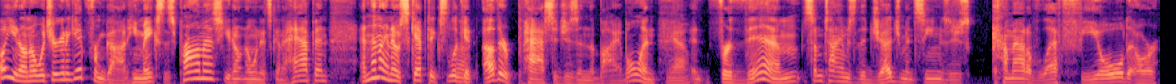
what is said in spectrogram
oh, you don't know what you're going to get from God. He makes this promise, you don't know when it's going to happen. And then I know skeptics look at other passages in the Bible, and, Yeah. and for them, sometimes the judgment seems to just come out of left field or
